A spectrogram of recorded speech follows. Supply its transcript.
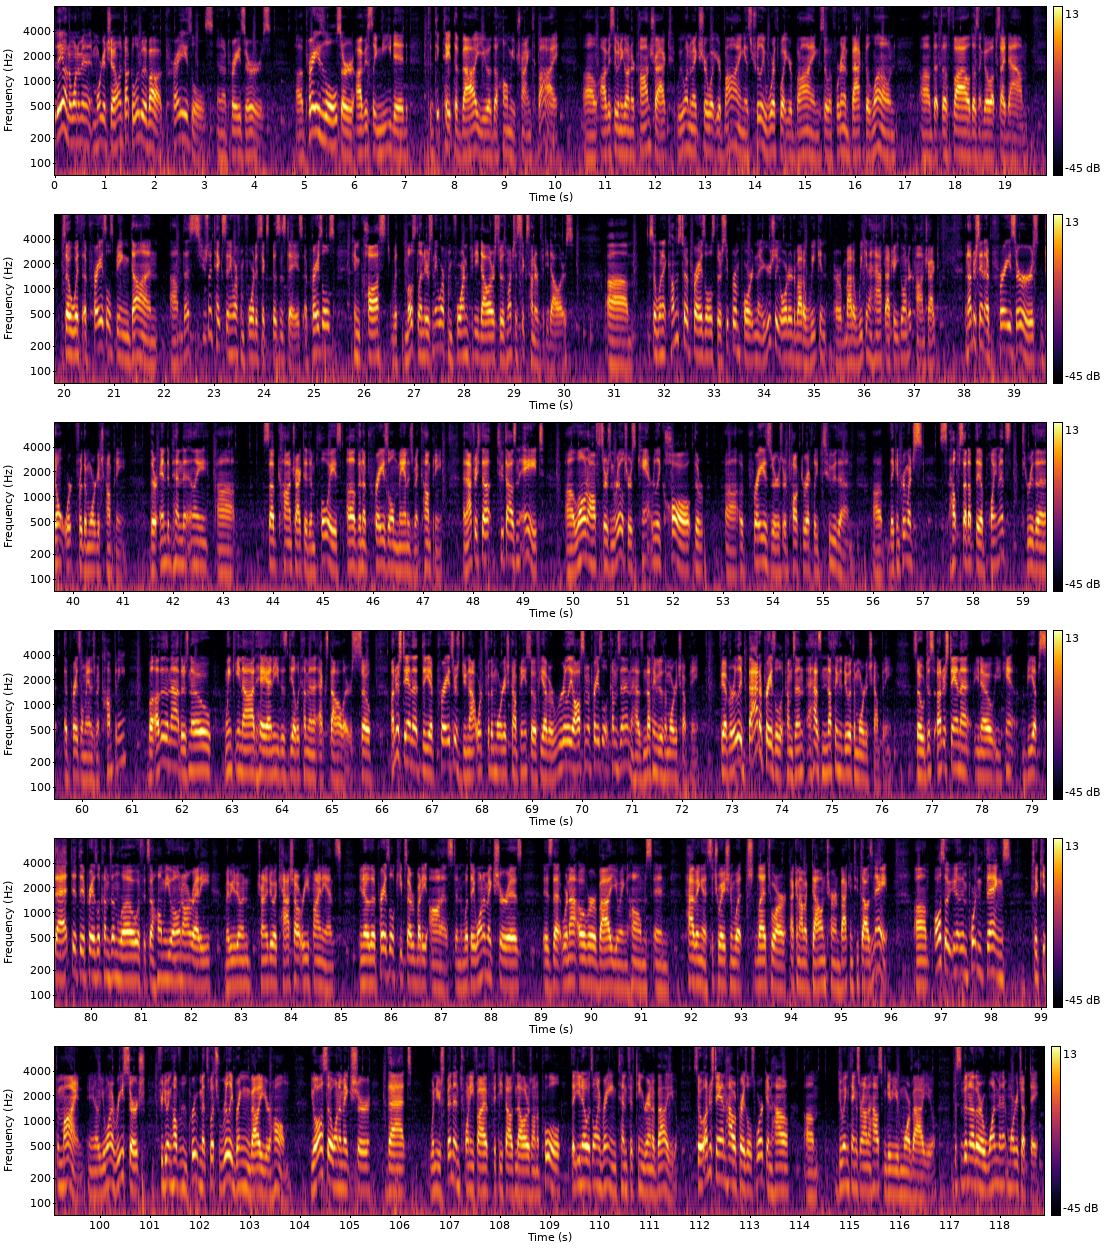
Today on the One Minute Mortgage Show, I want to talk a little bit about appraisals and appraisers. Uh, appraisals are obviously needed to dictate the value of the home you're trying to buy. Uh, obviously, when you go under contract, we want to make sure what you're buying is truly worth what you're buying. So, if we're going to back the loan, uh, that the file doesn't go upside down. So, with appraisals being done, um, this usually takes anywhere from four to six business days. Appraisals can cost, with most lenders, anywhere from $450 to as much as $650. Um, so when it comes to appraisals, they're super important. They're usually ordered about a week in, or about a week and a half after you go under contract. And understand appraisers don't work for the mortgage company; they're independently uh, subcontracted employees of an appraisal management company. And after 2008 uh, loan officers and realtors can't really call the uh, appraisers or talk directly to them. Uh, they can pretty much help set up the appointments through the appraisal management company. But other than that, there's no winky nod, hey, I need this deal to come in at X dollars. So understand that the appraisers do not work for the mortgage company. So if you have a really awesome appraisal that comes in, it has nothing to do with the mortgage company. If you have a really bad appraisal that comes in, it has nothing to do with the mortgage company. So just understand that, you know, you can't be upset if the appraisal comes in low, if it's a home you own already, maybe you're doing trying to do a cash out refinance you know the appraisal keeps everybody honest and what they want to make sure is is that we're not overvaluing homes and having a situation which led to our economic downturn back in 2008 um, also you know important things to keep in mind you know you want to research if you're doing home improvements what's really bringing value to your home. You also want to make sure that when you're spending 25 $50000 on a pool that you know it's only bringing 10 15 grand of value. So understand how appraisals work and how um, doing things around the house can give you more value. This has been another one minute mortgage update.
